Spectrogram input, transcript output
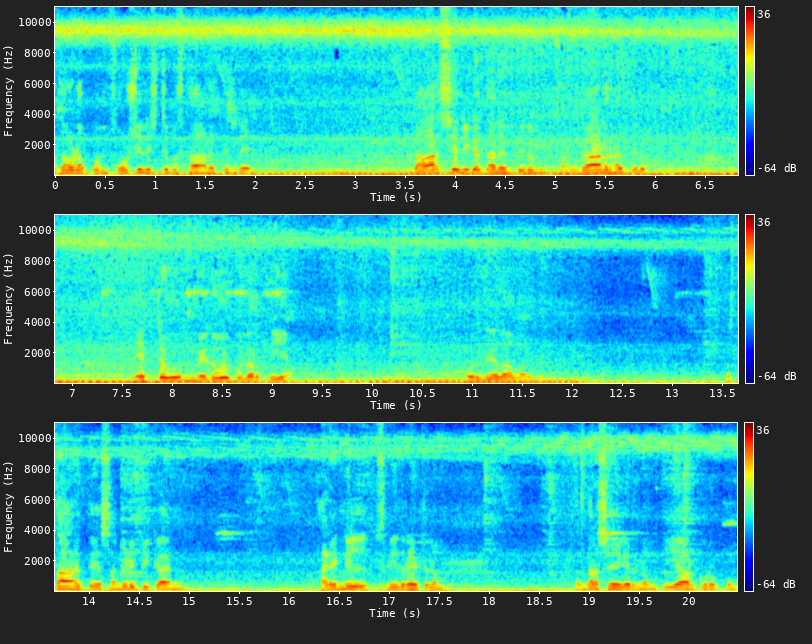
അതോടൊപ്പം സോഷ്യലിസ്റ്റ് പ്രസ്ഥാനത്തിന്റെ ദാർശനിക തലത്തിലും സംഘാടനത്തിലും ഏറ്റവും മികവ് പുലർത്തിയ ഒരു നേതാവായിരുന്നു. പ്രസ്ഥാനത്തെ സംഘടിപ്പിക്കാൻ അരങ്ങിൽ ശ്രീധരേട്ടനും ചന്ദ്രശേഖരനും പി ആർ കുറുപ്പും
